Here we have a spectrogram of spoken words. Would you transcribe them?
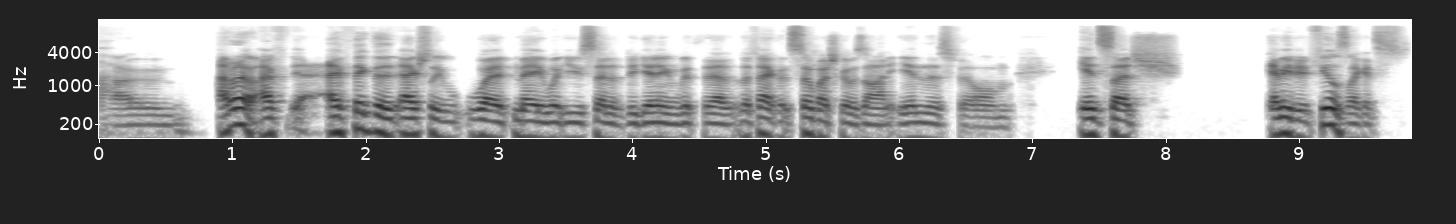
Um, I don't know. I I think that actually what Mae what you said at the beginning with the the fact that so much goes on in this film in such I mean, it feels like it's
